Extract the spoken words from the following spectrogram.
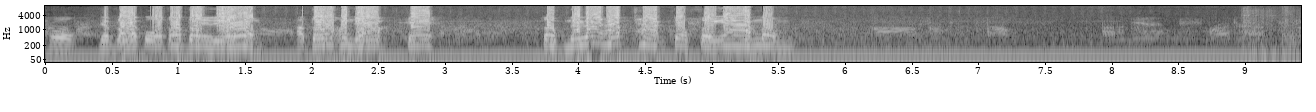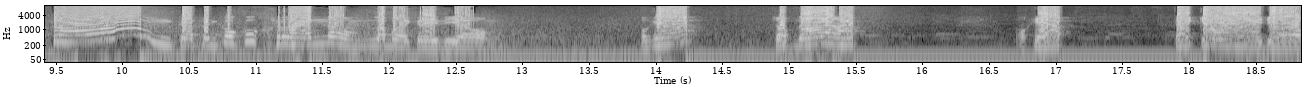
โอ้เรียบร้อยกูเอตัวตัวเดียวผมเอาตัวคนเดียวครับโอเคจบเนื้อครับฉากจบสวยงามผมต้มเกิดเป็นกุ๊กกุ๊กครันผมระเบิดกันเลยเดียวผมโอเคครับจบนื้อแล้วครับโอเคครับแต่แก้เลยเดียว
